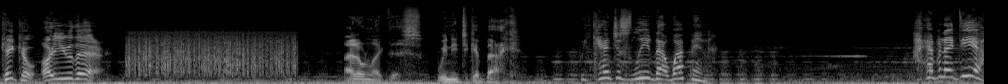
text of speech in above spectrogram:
Kaiko, are you there? I don't like this. We need to get back. We can't just leave that weapon. I have an idea!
